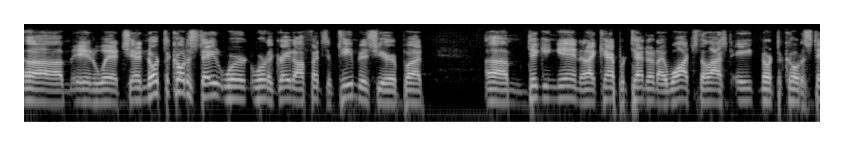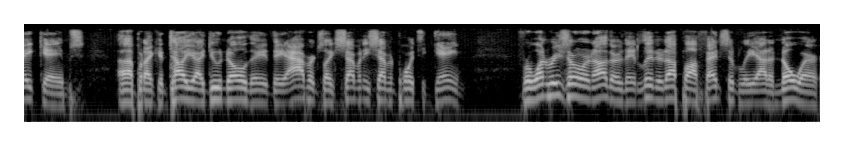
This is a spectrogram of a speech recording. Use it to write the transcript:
um, in which and North Dakota State weren't weren't a great offensive team this year, but um, digging in, and I can't pretend that I watched the last eight North Dakota State games, uh, but I can tell you I do know they they average like 77 points a game. For one reason or another, they lit it up offensively out of nowhere.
